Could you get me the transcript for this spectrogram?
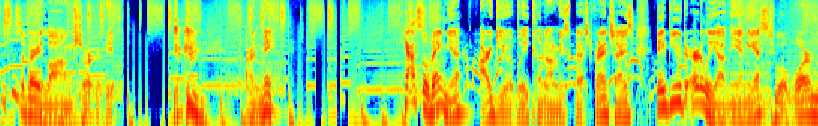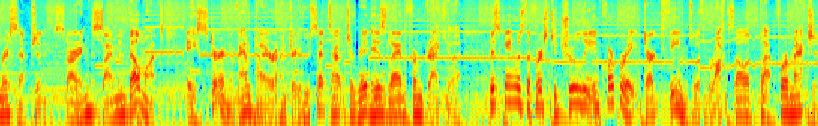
This is a very long, short review. Pardon me. Castlevania, arguably Konami's best franchise, debuted early on the NES to a warm reception, starring Simon Belmont, a stern vampire hunter who sets out to rid his land from Dracula. This game was the first to truly incorporate dark themes with rock solid platform action.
